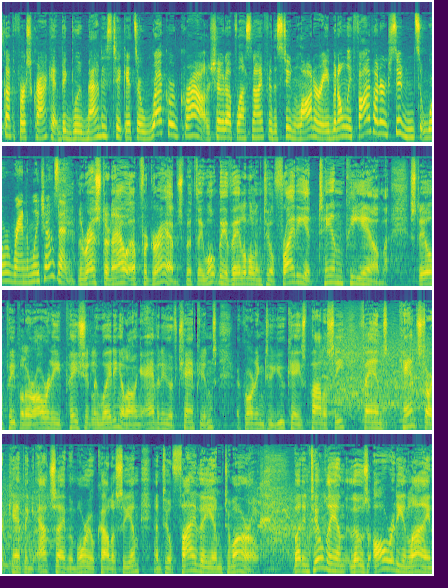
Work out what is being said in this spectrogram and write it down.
got the first crack at Big Blue Madness tickets. A record crowd showed up last night for the student lottery, but only 500 students were randomly chosen. The rest are now up for grabs, but they won't be available until Friday at 10 p.m. Still, people are already patiently waiting along Avenue of Champions. According to UK's policy, fans can't start camping outside Memorial Coliseum until 5 a.m. tomorrow. But until then, those already in line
